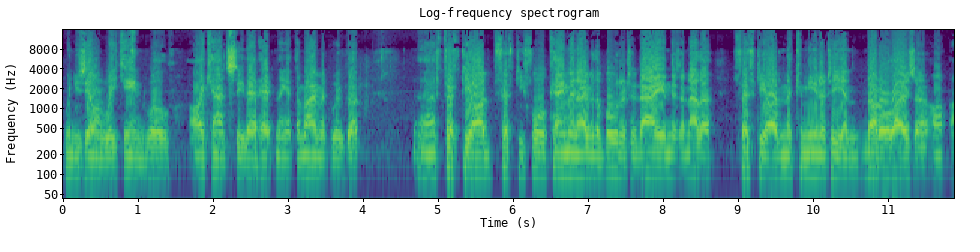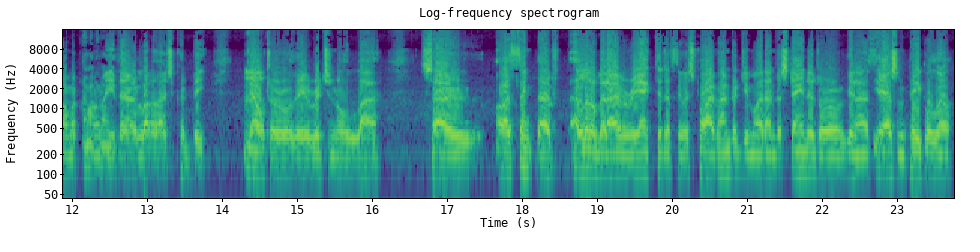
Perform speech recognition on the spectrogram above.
when New Zealand weekend. Well, I can't see that happening at the moment. We've got uh, 50 odd, 54 came in over the border today, and there's another 50 odd in the community, and not all those are Omicron, Omicron. either. A lot of those could be mm. Delta or the original. Uh, so I think they've a little bit overreacted. If there was 500, you might understand it, or you know, a thousand people, they'll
